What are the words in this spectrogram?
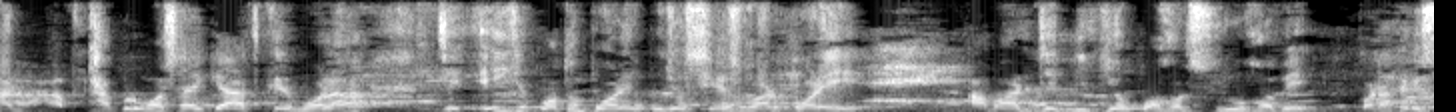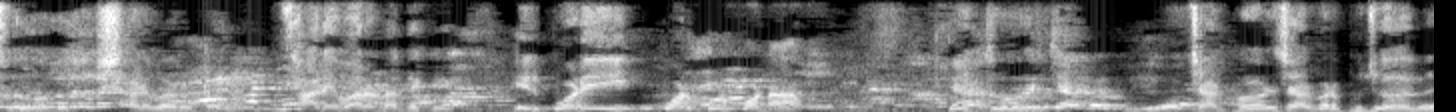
আর ঠাকুর মশাইকে আজকের বলা যে এই যে প্রথম প্রহরের পুজো শেষ হওয়ার পরে আবার যে দ্বিতীয় প্রহর শুরু হবে কটা থেকে শুরু হবে? সাড়ে বারোটা। সাড়ে বারোটা থেকে। এরপরেই পরপর কটা তারপরে চারবার চার প্রহরে চারবার পুজো হবে।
